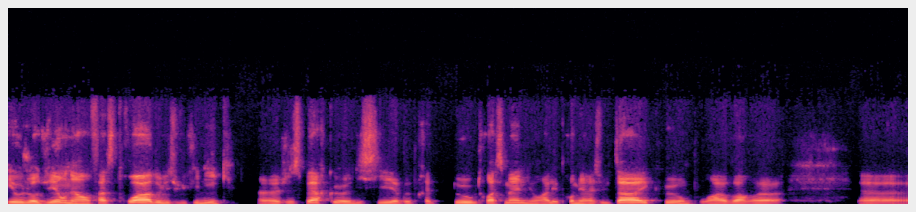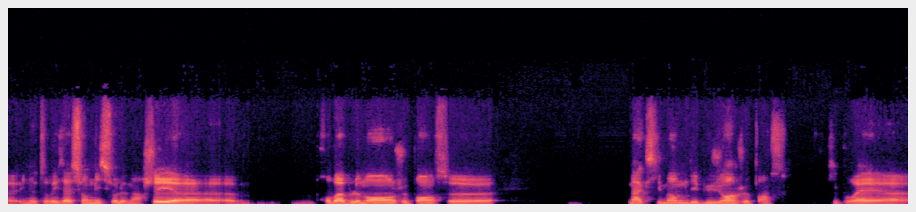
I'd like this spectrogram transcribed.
et aujourd'hui, on est en phase 3 de l'étude clinique euh, j'espère que d'ici à peu près deux ou trois semaines, il y aura les premiers résultats et qu'on pourra avoir euh, euh, une autorisation de mise sur le marché. probablement, je pense, maximum début juin, je pense, qui pourrait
